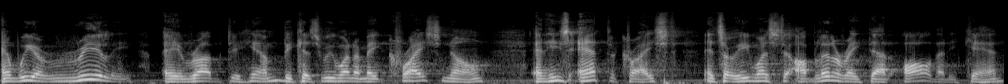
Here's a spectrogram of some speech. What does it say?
and we are really a rub to him because we want to make Christ known, and he's Antichrist, and so he wants to obliterate that all that he can.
